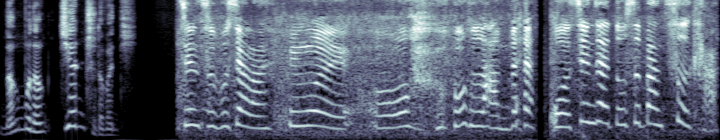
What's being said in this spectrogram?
能不能坚持的问题。坚持不下来，因为我我懒呗。我现在都是办次卡，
